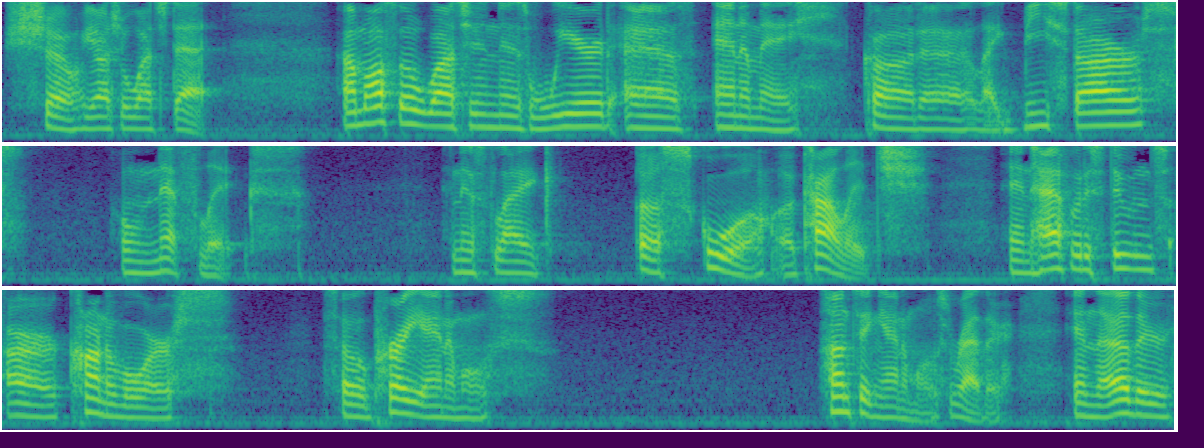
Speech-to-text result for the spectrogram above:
show. Y'all should watch that. I'm also watching this weird ass anime called uh, like Beastars on Netflix. And it's like a school, a college. And half of the students are carnivores. So prey animals. Hunting animals, rather. And the other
